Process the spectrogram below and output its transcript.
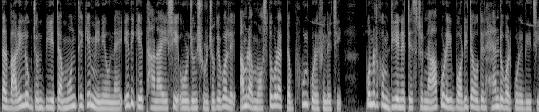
তার বাড়ির লোকজন বিয়েটা মন থেকে মেনেও নেয়। এদিকে থানায় এসে অর্জুন সূর্যকে বলে, আমরা মস্ত বড় একটা ভুল করে ফেলেছি। কোনো রকম ডিএনএ টেস্ট না করেই বডিটা ওদের হ্যান্ড ওভার করে দিয়েছি।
